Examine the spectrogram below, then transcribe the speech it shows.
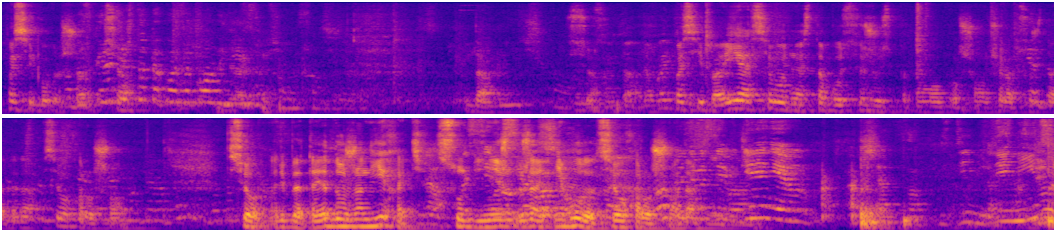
Спасибо большое. Скажите, Все. что такое закон есть вообще на самом деле? Да. Все. Спасибо. И я сегодня с тобой свяжусь по тому вопросу, что мы вчера обсуждали. Да. Всего хорошего. Все, ребята, я должен ехать. Судьи не ждать не будут. Всего хорошего. Да. Будем с Евгением общаться. С Денисом.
